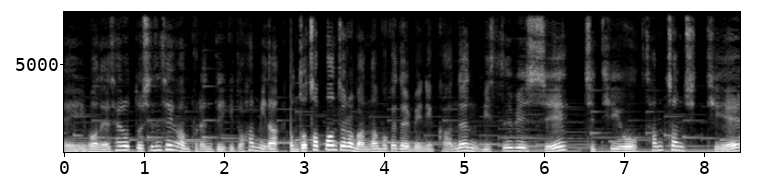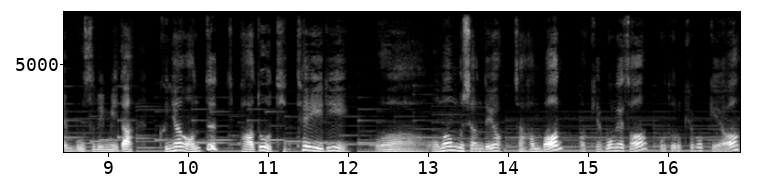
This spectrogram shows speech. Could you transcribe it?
예, 이번에 새로 또 신생한 브랜드이기도 합니다. 먼저 첫 번째로 만나보게 될 미니카는 미쓰비시 GTO 3000 GT의 모습입니다. 그냥 언뜻 봐도 디테일이 와 어마무시한데요? 자 한번 어, 개봉해서 보도록 해볼게요.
